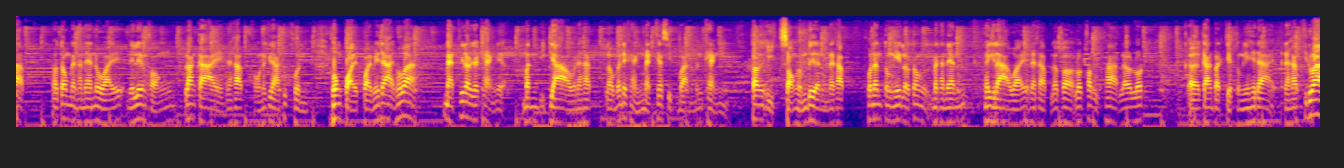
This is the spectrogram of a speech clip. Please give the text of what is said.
าพเราต้องแมนทนแนนเอาไว้ในเรื่องของร่างกายนะครับของนักกีฬาทุกคนคงปล่อยปล่อยไม่ได้ เพราะว่าแมตช์ที่เราจะแข่งเนี่ยมันอีกยาวนะครับ เราไม่ได้แข่งแมตช์แค่ 10 วัน มันแข่งต้องอีก2อสเดือนนะครับ เพราะนั้นตรงนี้เราต้องแมนทนแนนนักกีฬาไว้นะครับ แล้วก็ลดข้อผิดพลาดแล้วลดการบาดเจ็บตรงนี้ให้ได้นะครับ คิดว่า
